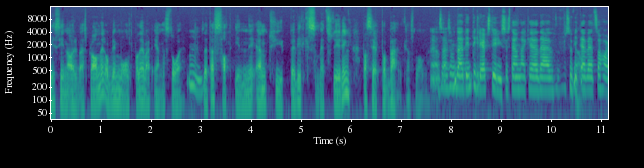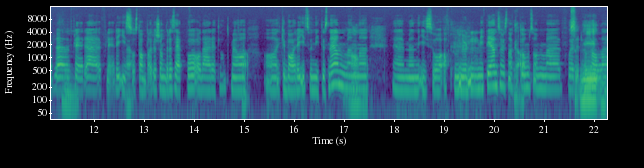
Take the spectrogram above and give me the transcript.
i sine arbeidsplaner og blir målt på det hvert eneste år. Mm. Så dette er satt inn i en type virksomhetsstyring basert på bærekraftsmålene. Ja, så liksom det er et integrert styringssystem. Det er ikke, det er, så vidt jeg vet, så har dere flere, flere ISO-standarder som dere ser på. Og det er et eller annet med å, å ikke bare ISO 9001, men, ja. men ISO 18091, som vi snakket Ja. om, som eh, for lokale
